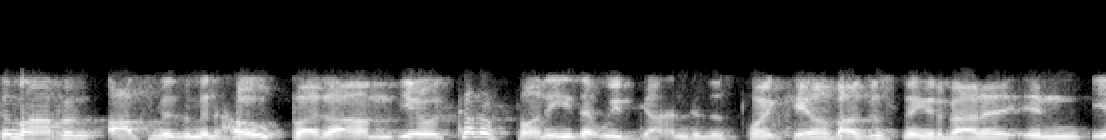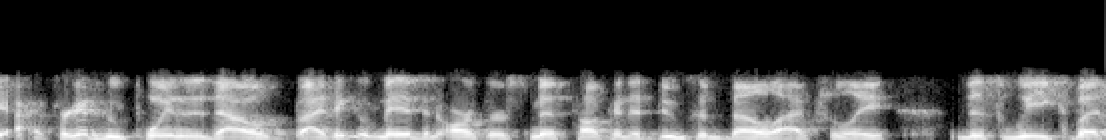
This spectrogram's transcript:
some op- optimism and hope. But um, you know, it's kind of funny that we've gotten to this point, Caleb. I was just thinking about it, and yeah, I forget who pointed it out, but I think it may have been Arthur Smith talking to Dukes and Bell actually this week. But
